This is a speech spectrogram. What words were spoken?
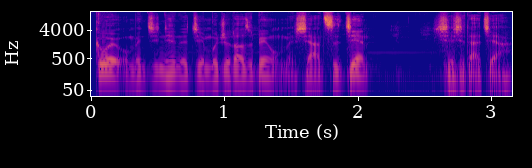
各位，我们今天的节目就到这边，我们下次见，谢谢大家。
